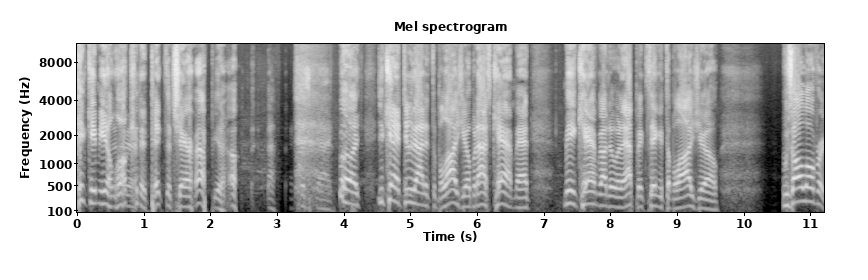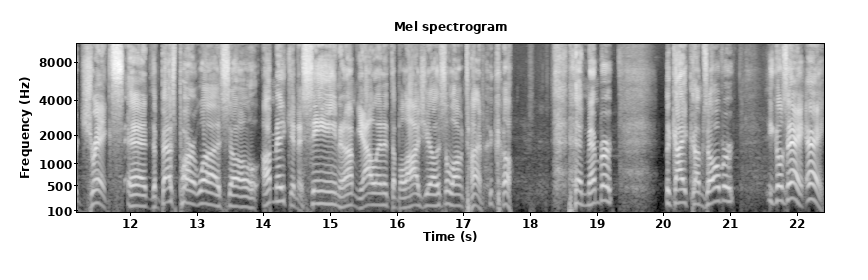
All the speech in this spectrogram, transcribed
they'd give me a look and then pick the chair up, you know. Well, you can't do that at the Bellagio, but ask Cam, man. Me and Cam got to an epic thing at the Bellagio. It was all over drinks, and the best part was, so I'm making a scene and I'm yelling at the Bellagio. It's a long time ago, and remember, the guy comes over. He goes, "Hey, hey,"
